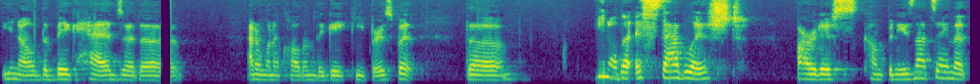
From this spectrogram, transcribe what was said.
you know the big heads or the i don't want to call them the gatekeepers but the you know the established artist companies not saying that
